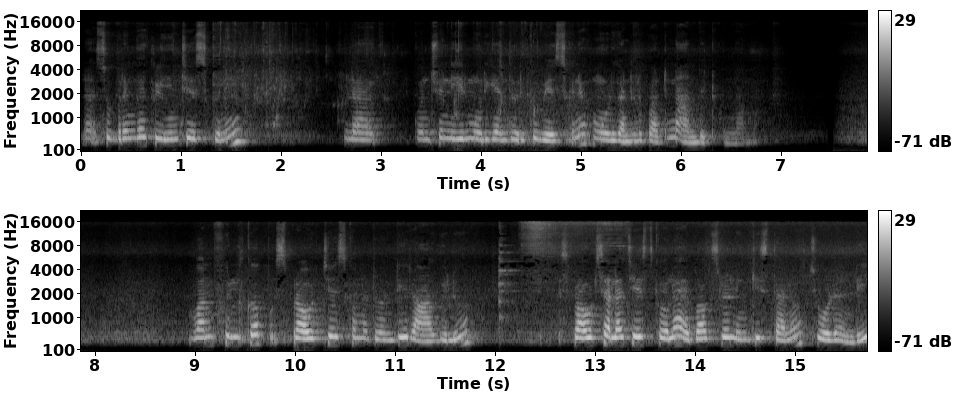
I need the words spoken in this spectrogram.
ఇలా శుభ్రంగా క్లీన్ చేసుకుని ఇలా కొంచెం నీరు మురిగేంత వరకు వేసుకుని ఒక మూడు గంటల పాటు నానబెట్టుకుందాము. వన్ ఫుల్ కప్ స్ప్రౌట్ చేసుకున్నటువంటి రాగులు. స్ప్రౌట్స్ ఎలా చేసుకోవాలో ఐ బాక్స్లో లింక్ ఇస్తాను చూడండి.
